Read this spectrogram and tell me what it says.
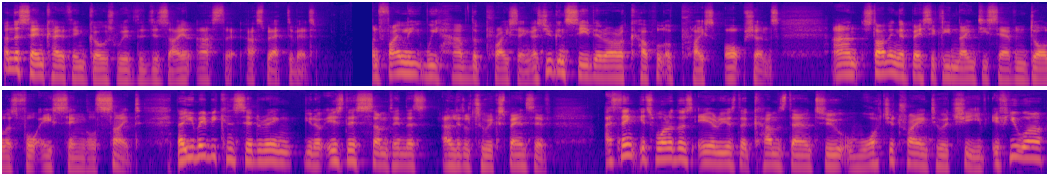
And the same kind of thing goes with the design aspect of it. And finally, we have the pricing. As you can see, there are a couple of price options and starting at basically $97 for a single site. Now you may be considering, you know, is this something that's a little too expensive? I think it's one of those areas that comes down to what you're trying to achieve. If you are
